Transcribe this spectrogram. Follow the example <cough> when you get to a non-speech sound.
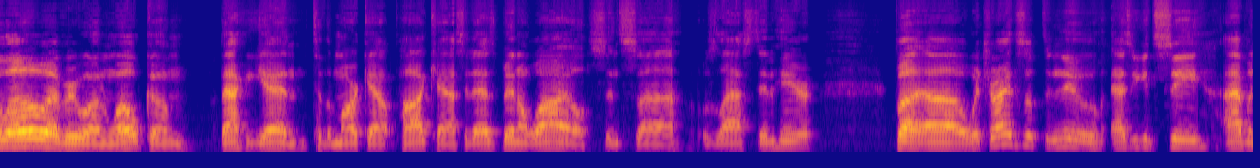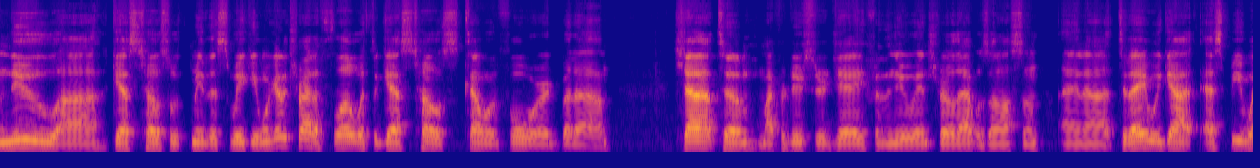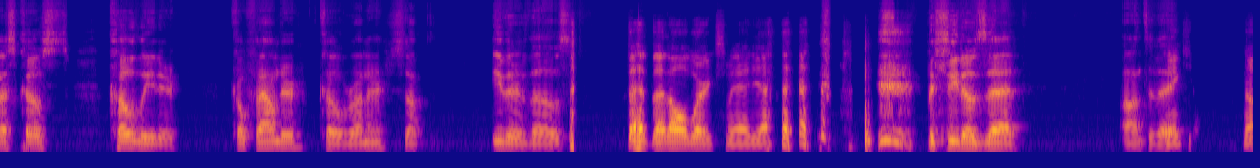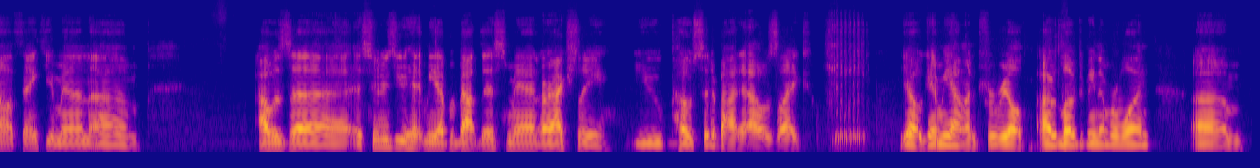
Hello, everyone. Welcome back again to the Mark Out Podcast. It has been a while since uh, I was last in here, but uh, we're trying something new. As you can see, I have a new uh, guest host with me this week, and we're going to try to flow with the guest host coming forward. But uh, shout out to my producer Jay for the new intro. That was awesome. And uh, today we got SB West Coast co-leader, co-founder, co-runner, something either of those. <laughs> that that all works, man. Yeah. <laughs> Bushido Zed on today. Thank you. No, thank you, man. Um, I was uh as soon as you hit me up about this, man, or actually you posted about it, I was like, yo, get me on for real. I would love to be number one. Um,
